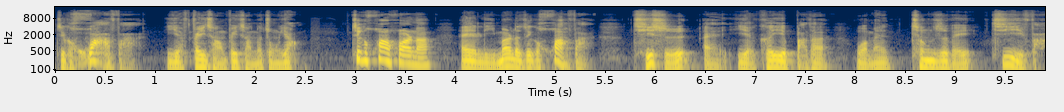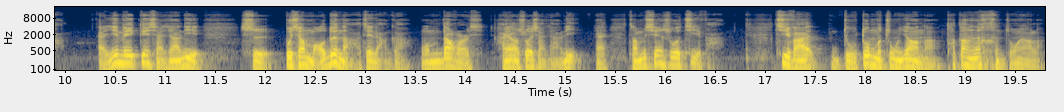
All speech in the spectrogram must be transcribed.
这个画法也非常非常的重要。这个画画呢，哎，里面的这个画法，其实哎，也可以把它我们称之为技法，哎，因为跟想象力是不相矛盾的啊。这两个，我们待会儿还要说想象力，哎，咱们先说技法。技法有多么重要呢？它当然很重要了，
